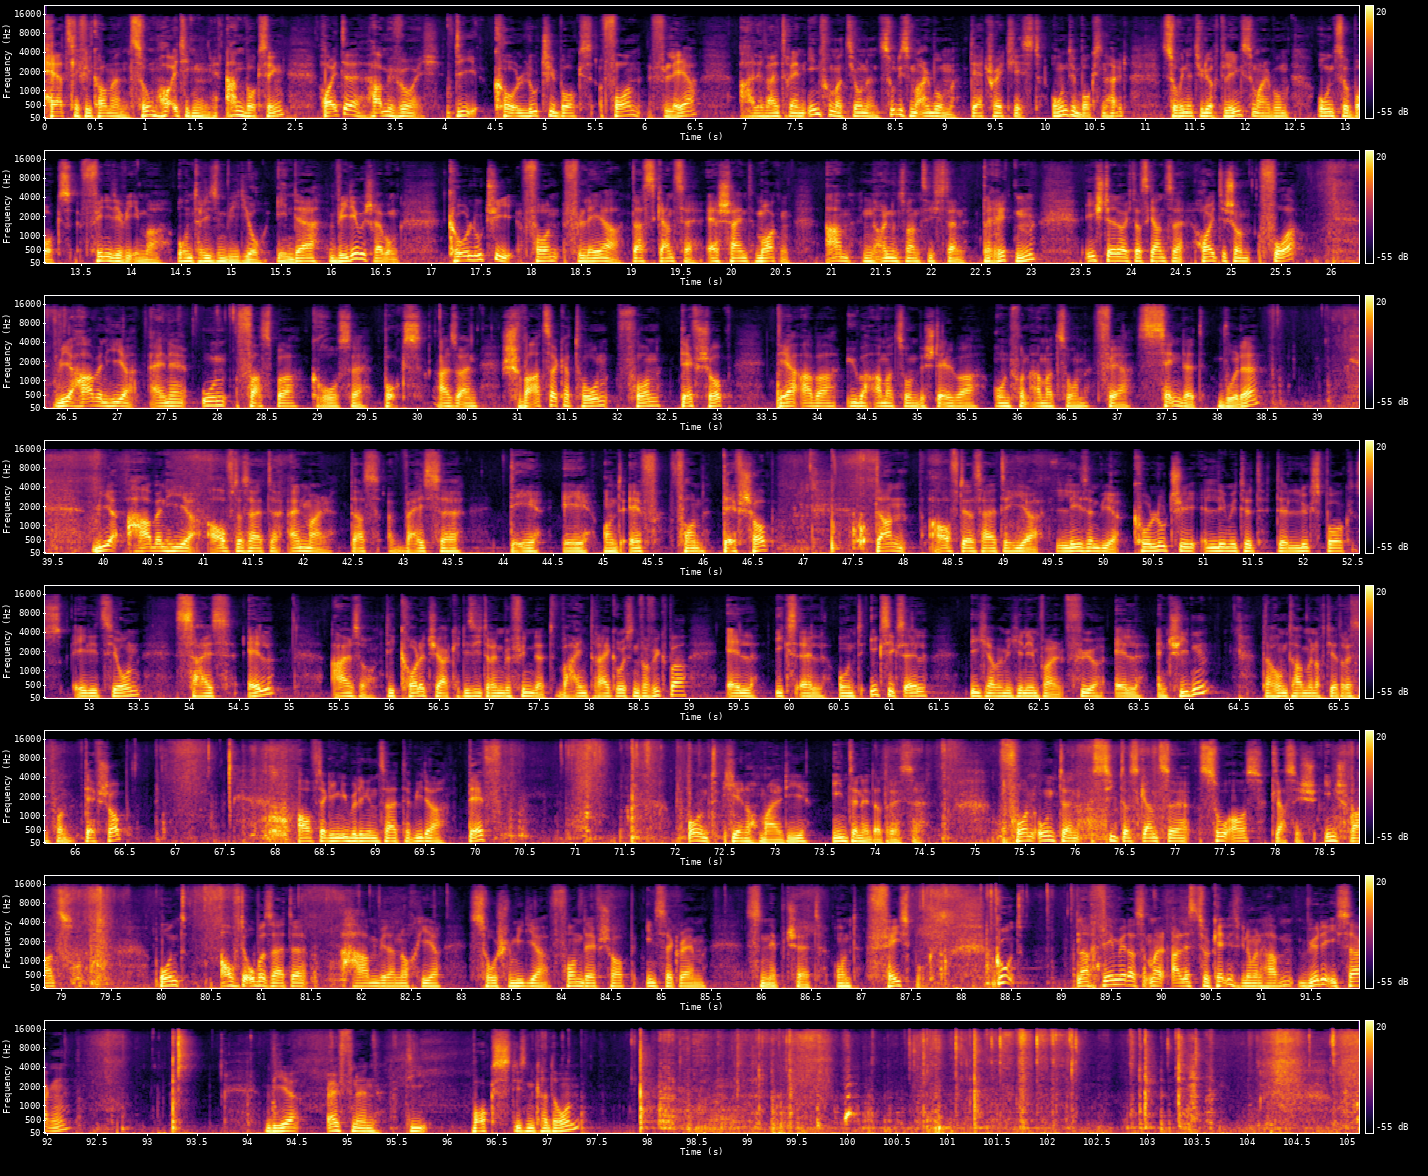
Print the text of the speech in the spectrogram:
Herzlich willkommen zum heutigen Unboxing. Heute haben wir für euch die Colucci Box von Flair. Alle weiteren Informationen zu diesem Album, der Tracklist und dem Boxinhalt, sowie natürlich auch die Links zum Album und zur Box findet ihr wie immer unter diesem Video in der Videobeschreibung. Colucci von Flair. Das Ganze erscheint morgen am 29.03. Ich stelle euch das Ganze heute schon vor. Wir haben hier eine unfassbar große Box. Also ein schwarzer Karton von DevShop, der aber über Amazon bestellbar und von Amazon versendet wurde. Wir haben hier auf der Seite einmal das weiße D, E und F von DevShop. Dann auf der Seite hier lesen wir Colucci Limited Deluxe Box Edition Size L. Also, die College-Jacke, die sich darin befindet, war in drei Größen verfügbar: L, XL und XXL. Ich habe mich in dem Fall für L entschieden. Darunter haben wir noch die Adresse von DevShop. Auf der gegenüberliegenden Seite wieder Dev. Und hier nochmal die Internetadresse. Von unten sieht das Ganze so aus, klassisch in schwarz. Und auf der Oberseite haben wir dann noch hier Social Media von DevShop, Instagram, Snapchat und Facebook. Gut, nachdem wir das mal alles zur Kenntnis genommen haben, würde ich sagen, wir öffnen die Box, diesen Karton.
